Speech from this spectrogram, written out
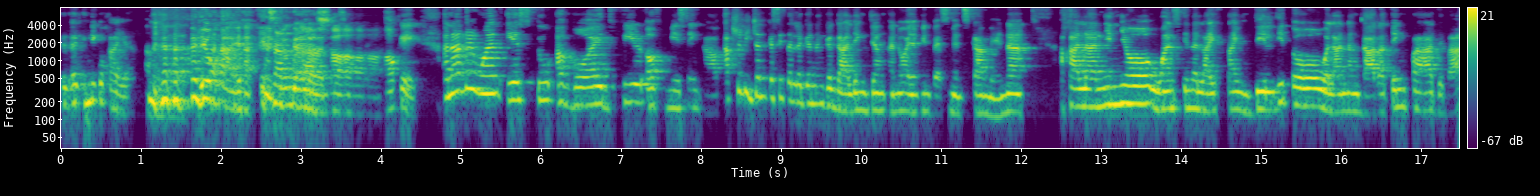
Eh, hindi ko kaya. hindi ko kaya. It's not for us. Oo, oo, oo. Okay. Another one is to avoid fear of missing out. Actually, dyan kasi talaga nang gagaling diyang ano, yung investment scam eh, na akala ninyo once in a lifetime deal ito, wala nang darating pa, di ba?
